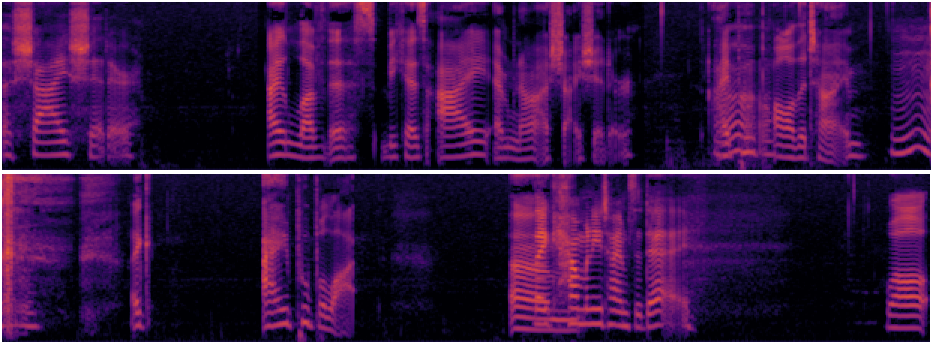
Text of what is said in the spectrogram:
a shy shitter. I love this because I am not a shy shitter. I poop Oh. all the time. Mm. Like, I poop a lot. Um, like how many times a day? Well,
